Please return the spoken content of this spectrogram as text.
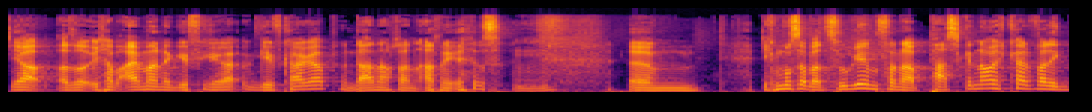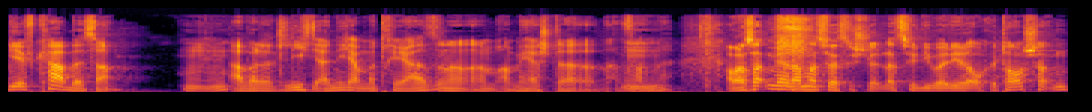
Ja, also ich habe einmal eine GFK, GFK gehabt und danach dann ABS. Mhm. Ähm, ich muss aber zugeben, von der Passgenauigkeit war die GFK besser. Mhm. Aber das liegt ja nicht am Material, sondern am, am Hersteller dann einfach. Ne? Aber das hatten wir ja damals festgestellt, als wir die bei dir da auch getauscht hatten.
